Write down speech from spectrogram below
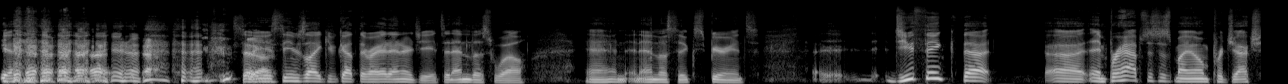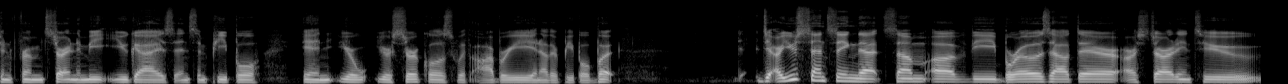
Yeah. so yeah. it seems like you've got the right energy. It's an endless well and an endless experience. Uh, do you think that, uh, and perhaps this is my own projection from starting to meet you guys and some people in your your circles with Aubrey and other people, but are you sensing that some of the bros out there are starting to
